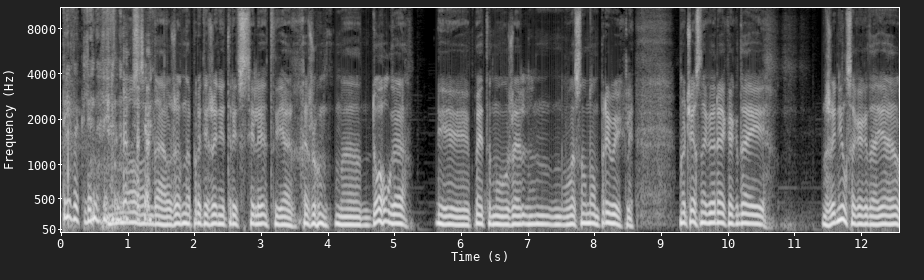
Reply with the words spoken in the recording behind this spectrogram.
Привыкли, наверное, Ну, уже. да, уже на протяжении 30 лет я хожу долго, и поэтому уже в основном привыкли. Но, честно говоря, когда и женился, когда я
